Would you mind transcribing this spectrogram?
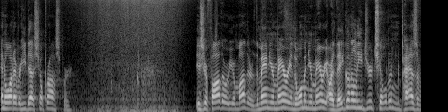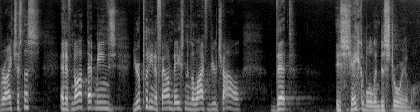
and whatever he does shall prosper. Is your father or your mother, the man you're marrying, the woman you're marrying, are they going to lead your children in the paths of righteousness? And if not, that means you're putting a foundation in the life of your child that is shakable and destroyable.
